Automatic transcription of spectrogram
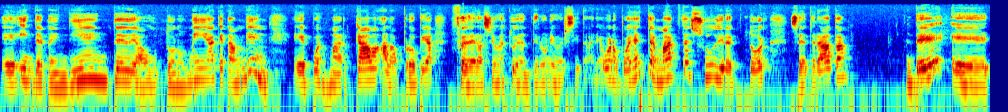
eh, independiente de autonomía que también eh, pues marcaba a la propia Federación Estudiantil Universitaria. Bueno, pues este martes su director se trata de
